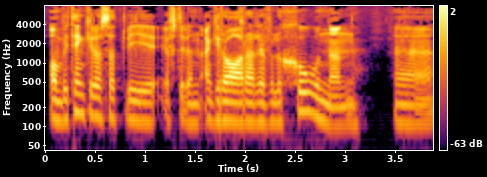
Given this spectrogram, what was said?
om vi tänker oss att vi efter den agrara revolutionen eh, eh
